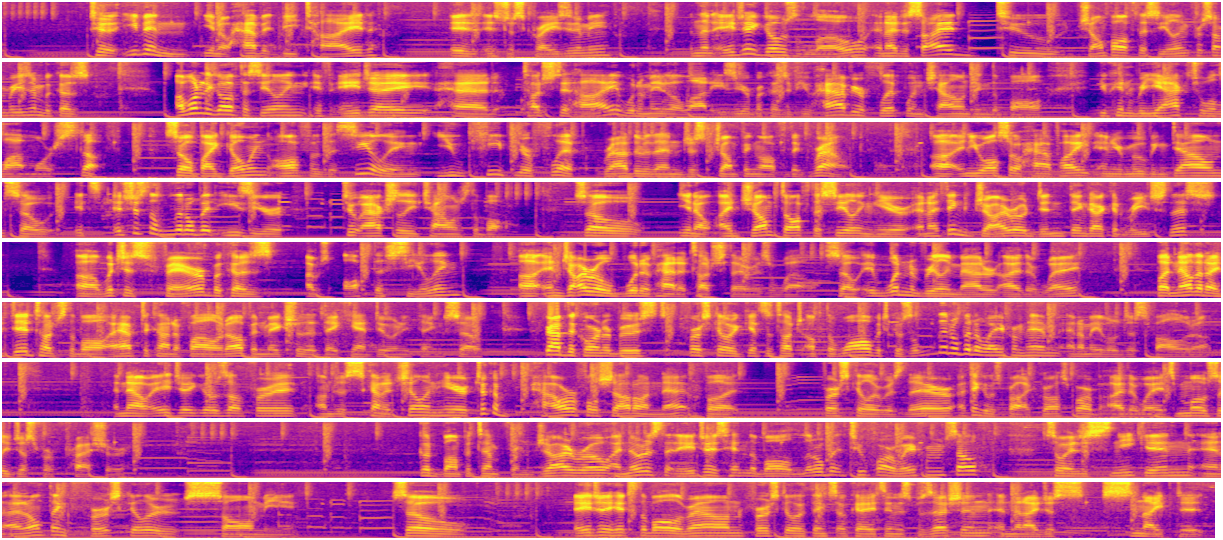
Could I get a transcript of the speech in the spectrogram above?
to even, you know, have it be tied is, is just crazy to me. And then AJ goes low, and I decide to jump off the ceiling for some reason because I wanted to go off the ceiling. If AJ had touched it high, it would have made it a lot easier because if you have your flip when challenging the ball, you can react to a lot more stuff. So by going off of the ceiling, you keep your flip rather than just jumping off the ground. Uh, and you also have height and you're moving down, so it's it's just a little bit easier to actually challenge the ball. So, you know, I jumped off the ceiling here, and I think Gyro didn't think I could reach this, uh, which is fair because I was off the ceiling. Uh, and Gyro would have had a touch there as well, so it wouldn't have really mattered either way. But now that I did touch the ball, I have to kind of follow it up and make sure that they can't do anything. So grab the corner boost. Firstkiller gets a touch up the wall, which goes a little bit away from him, and I'm able to just follow it up. And now AJ goes up for it. I'm just kind of chilling here. Took a powerful shot on net, but Firstkiller was there. I think it was probably crossbar, but either way, it's mostly just for pressure. Good bump attempt from Gyro. I noticed that AJ's hitting the ball a little bit too far away from himself, so I just sneak in, and I don't think Firstkiller saw me. So AJ hits the ball around, Firstkiller thinks, okay, it's in his possession, and then I just sniped it.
